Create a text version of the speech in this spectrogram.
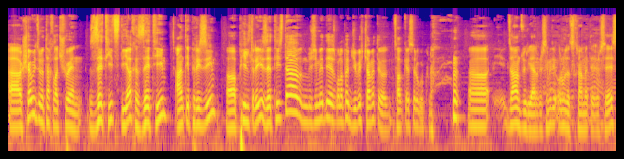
აა შევიძინოთ ახლა ჩვენ Z-იც, დიახ, Z-ი, ანტიფრიზი, ფილტრი Z-ის და იმედი ეს ყველაფერი ჯიბეს ჩამეტევა, ცალკე ესე როგორ ქნა. აა ძალიან ძვირი არ ღირს იმედი 59 ღირს ეს.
